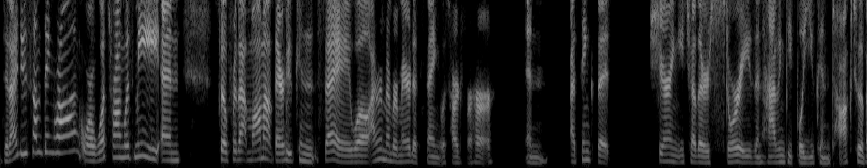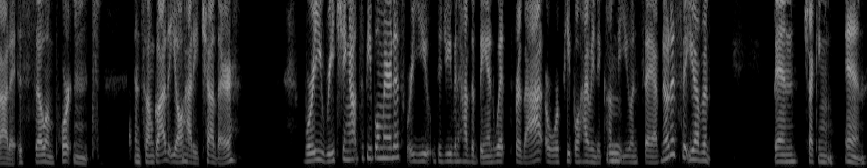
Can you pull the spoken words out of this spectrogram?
did I do something wrong, or what's wrong with me? And so, for that mom out there who can say, well, I remember Meredith saying it was hard for her. And I think that sharing each other's stories and having people you can talk to about it is so important. And so, I'm glad that y'all had each other. Were you reaching out to people, Meredith? Were you, did you even have the bandwidth for that? Or were people having to come mm. to you and say, I've noticed that you haven't been checking in?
